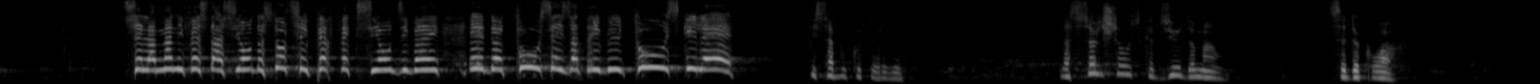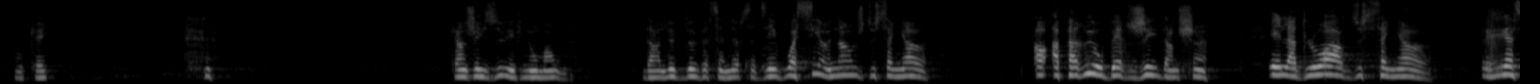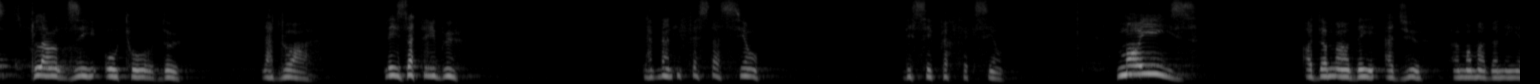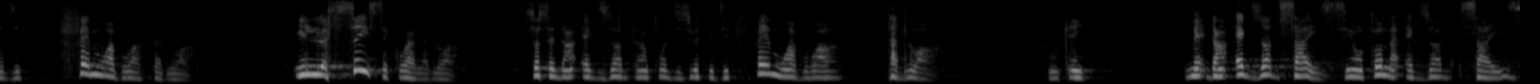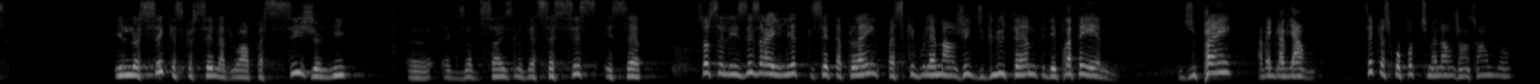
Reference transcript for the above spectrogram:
C'est la manifestation de toutes ses perfections divines et de tous ses attributs, tout ce qu'il est. Puis ça ne vous coûte rien. La seule chose que Dieu demande, c'est de croire. OK? Quand Jésus est venu au monde, dans Luc 2, verset 9, ça dit, Voici un ange du Seigneur a apparu au berger dans le champ, et la gloire du Seigneur resplendit autour d'eux. La gloire, les attributs, la manifestation de ses perfections. Moïse a demandé à Dieu, à un moment donné, il a dit, fais-moi voir ta gloire. Il le sait, c'est quoi la gloire. Ça, c'est dans Exode 33, 18. Il dit, fais-moi voir ta gloire. OK? Mais dans Exode 16, si on tourne à Exode 16, il le sait qu'est-ce que c'est la gloire. Parce que si je lis euh, Exode 16, le verset 6 et 7, ça, c'est les Israélites qui s'étaient plaints parce qu'ils voulaient manger du gluten puis des protéines, du pain avec de la viande. Tu sais ne faut pas que tu mélanges ensemble, là?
